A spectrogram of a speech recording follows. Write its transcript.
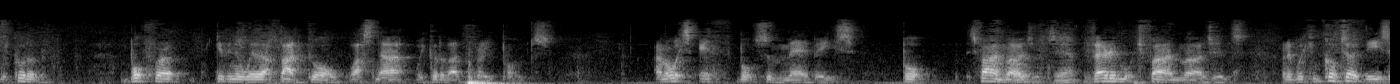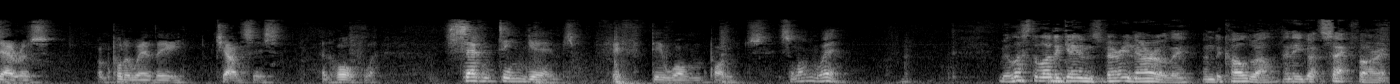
We could have, but for giving away that bad goal last night, we could have had three points. I know it's if, buts, and maybes, but it's fine margins. yeah. Very much fine margins. And if we can cut out these errors and put away the chances, and hopefully, 17 games, 51 points. It's a long way. We lost a lot of games very narrowly under Caldwell, and he got sacked for it.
